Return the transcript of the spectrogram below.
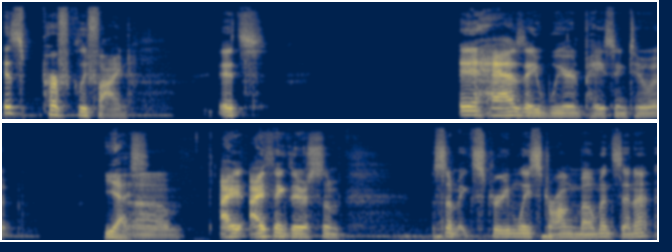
it's perfectly fine. It's it has a weird pacing to it. yes. Um, I I think there's some some extremely strong moments in it,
